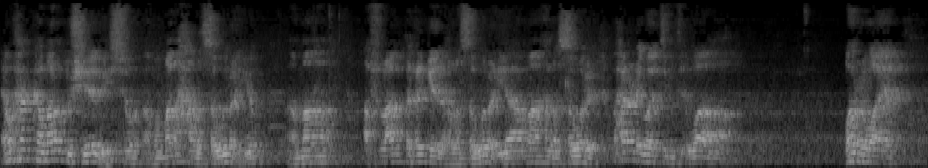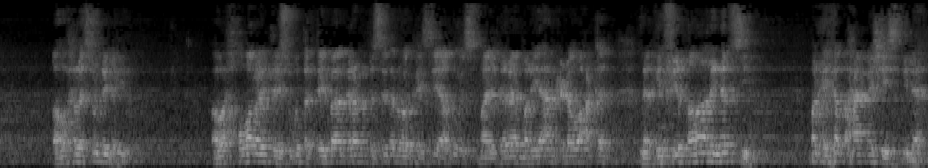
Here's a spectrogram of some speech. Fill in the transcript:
waxaan kamaradu sheegayso ama madaxa la sawirayo ama aflaamta raggeeda ha la sawirayo ama ha la sawirayo. Waxaana dha waa waa waa riwaayad. Waa wax la isu dhigayo. Waa wax khubara inta isugu tagtay backgroundka sidan waa kaysi adu ismail gareen maryahan xidho waxa ka laakiin fii qaraari nafsi. Markay ka baxaan meesha isdilaan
